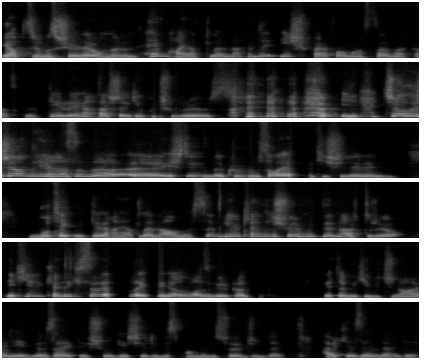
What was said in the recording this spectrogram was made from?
yaptığımız şeyler onların hem hayatlarına hem de iş performanslarına katkı. Ki Reyhan Taş'la iki kuş vuruyoruz. Çalışan dünyasında e, işte kurumsal kişilerin bu teknikleri hayatlarına alması bir kendi iş verimliliklerini arttırıyor. İki kendi kişisel hayatta inanılmaz bir katkı. Ve tabii ki bütün aileyle özellikle şu geçirdiğimiz pandemi sürecinde herkes evlerde.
